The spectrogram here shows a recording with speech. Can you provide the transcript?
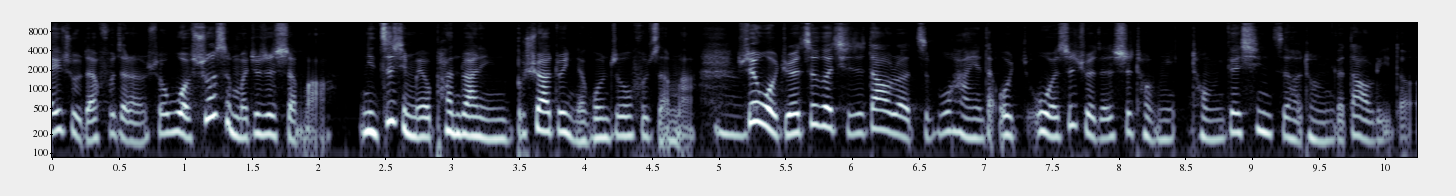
A 组的负责人说：“我说什么就是什么，你自己没有判断力，你不需要对你的工作负责嘛。所以我觉得这个其实到了直播行业的，我我是觉得是同一同一个性质和同一个道理的。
